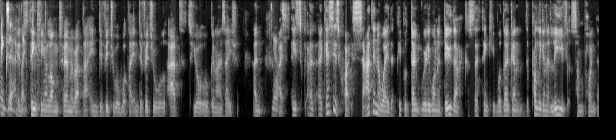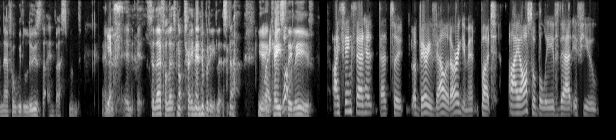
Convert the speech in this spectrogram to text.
Exactly It's thinking Yep. long term about that individual, what that individual will add to your organization. And I, it's, I, guess it's quite sad in a way that people don't really want to do that because they're thinking, well, they're going, they're probably going to leave at some point, and therefore we'll lose that investment. And Yes. it- it- it- so therefore, let's not train anybody. Let's not, you know, in case Well- they leave. I think that ha- that's a, a very valid argument, but I also believe that if you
